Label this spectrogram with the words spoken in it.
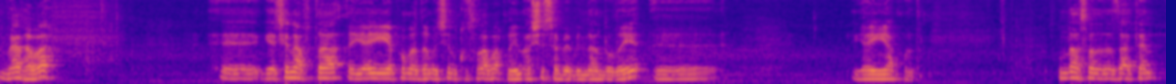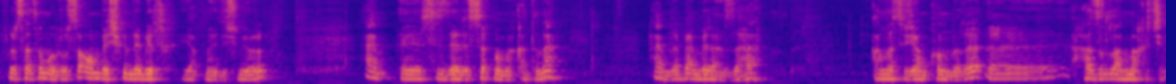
Merhaba. Ee, geçen hafta yayın yapamadığım için kusura bakmayın aşı sebebinden dolayı e, yayın yapmadım. Bundan sonra da zaten fırsatım olursa 15 günde bir yapmayı düşünüyorum. Hem e, sizleri sıkmamak adına hem de ben biraz daha anlatacağım konuları e, hazırlanmak için.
